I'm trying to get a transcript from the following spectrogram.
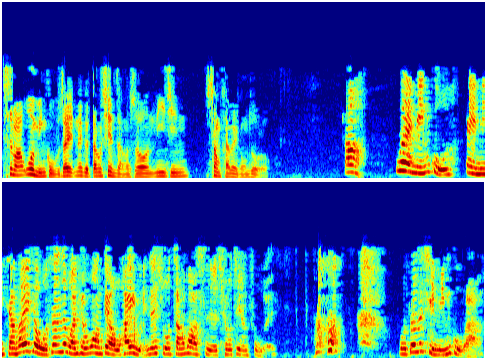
是吗？魏明谷在那个当县长的时候，你已经上台北工作了。啊。魏明谷，哎，你讲到一个，我真的是完全忘掉，我还以为你在说彰化市的邱建富，哎，我对不起名谷啊，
